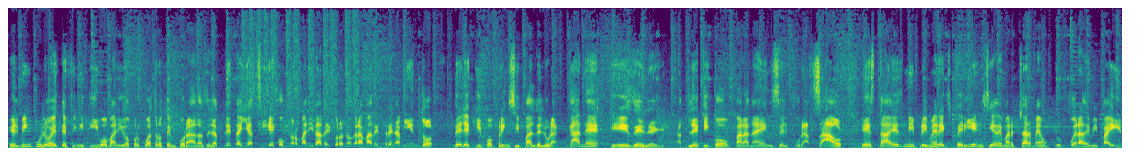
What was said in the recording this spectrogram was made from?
El vínculo es definitivo, válido por cuatro temporadas. El atleta ya sigue con normalidad el cronograma de entrenamiento del equipo principal del Huracán, que es el Atlético Paranaense, el Furazao. Esta es mi primera experiencia de marcharme a un club fuera de mi país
